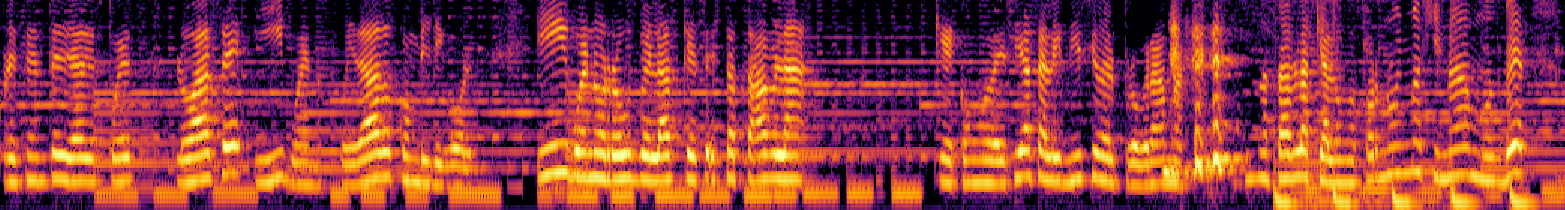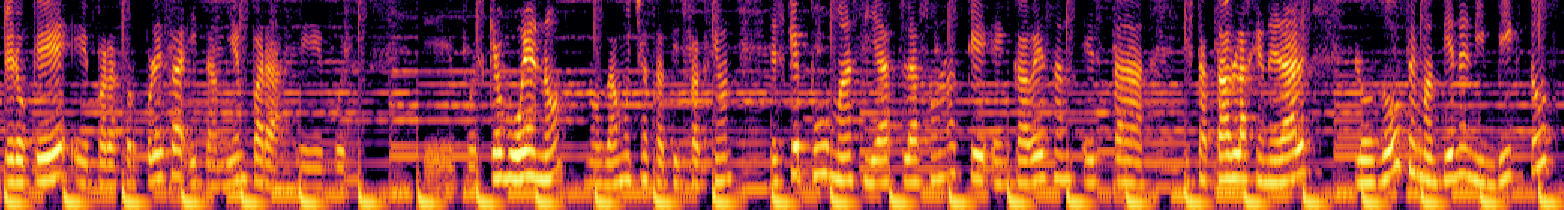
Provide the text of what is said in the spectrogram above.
presente, ya después lo hace y bueno, cuidado con Gol. Y bueno, Rose Velázquez, esta tabla que como decías al inicio del programa, una tabla que a lo mejor no imaginábamos ver, pero que eh, para sorpresa y también para eh, pues pues qué bueno, nos da mucha satisfacción, es que Pumas y Atlas son las que encabezan esta, esta tabla general. Los dos se mantienen invictos.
